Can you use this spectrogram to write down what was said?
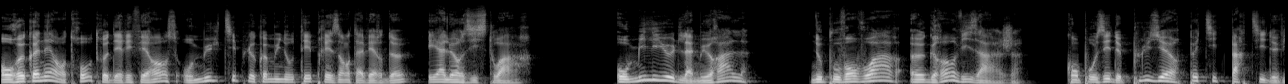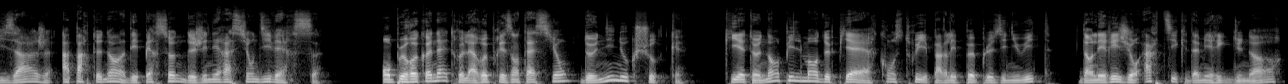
On reconnaît entre autres des références aux multiples communautés présentes à Verdun et à leurs histoires. Au milieu de la murale, nous pouvons voir un grand visage, composé de plusieurs petites parties de visage appartenant à des personnes de générations diverses. On peut reconnaître la représentation de Ninukshuk, qui est un empilement de pierres construit par les peuples inuits dans les régions arctiques d'Amérique du Nord,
